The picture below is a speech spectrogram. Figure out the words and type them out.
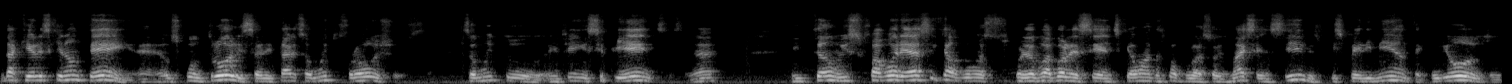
daqueles que não têm. É, os controles sanitários são muito frouxos, são muito, enfim, incipientes, né? Então, isso favorece que algumas, por exemplo, o adolescente, que é uma das populações mais sensíveis, experimenta, é curioso,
